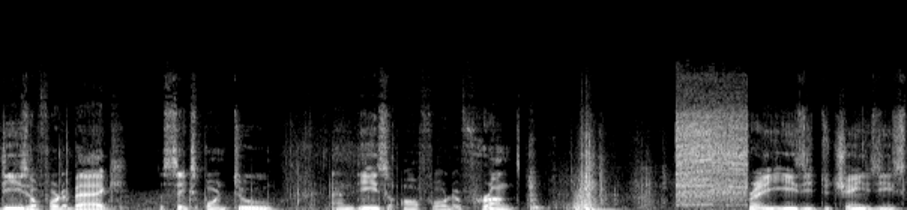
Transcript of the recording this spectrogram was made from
These are for the back, the 6.2, and these are for the front. Pretty easy to change these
